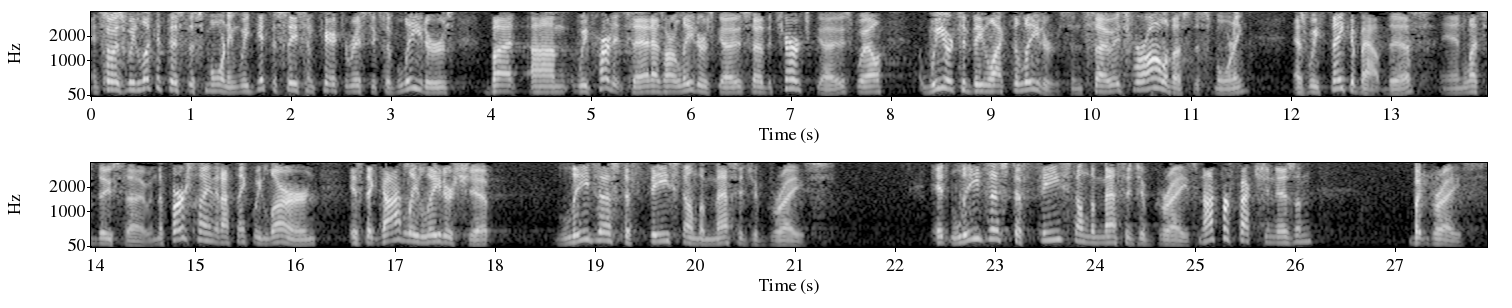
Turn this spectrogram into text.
And so as we look at this this morning, we get to see some characteristics of leaders, but um, we've heard it said, as our leaders go, so the church goes. Well, we are to be like the leaders. And so it's for all of us this morning as we think about this, and let's do so. And the first thing that I think we learn is that godly leadership leads us to feast on the message of grace. It leads us to feast on the message of grace. Not perfectionism, but grace.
